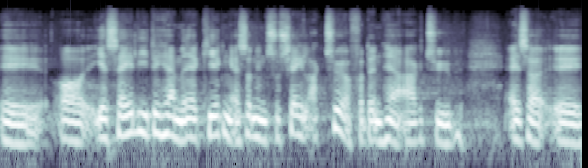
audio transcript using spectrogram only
Øh, og jeg sagde lige det her med, at kirken er sådan en social aktør for den her arketype. Altså, øh,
